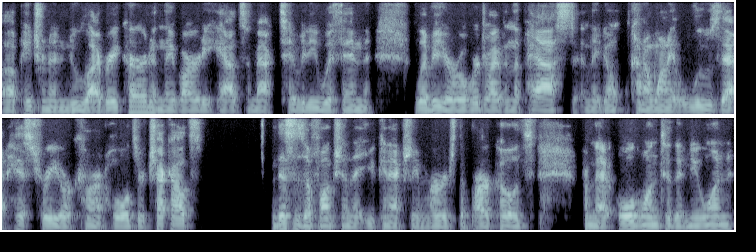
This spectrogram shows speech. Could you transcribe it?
a patron a new library card and they've already had some activity within Libby or Overdrive in the past and they don't kind of want to lose that history or current holds or checkouts. This is a function that you can actually merge the barcodes from that old one to the new one.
